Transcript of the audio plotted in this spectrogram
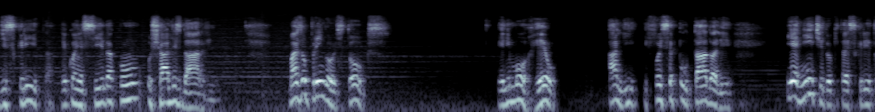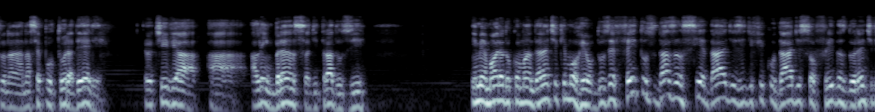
Descrita, reconhecida com o Charles Darwin. Mas o Pringle Stokes, ele morreu ali e foi sepultado ali. E é nítido o que está escrito na, na, sepultura dele. Eu tive a, a, a lembrança de traduzir em memória do comandante que morreu dos efeitos das ansiedades e dificuldades sofridas durante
